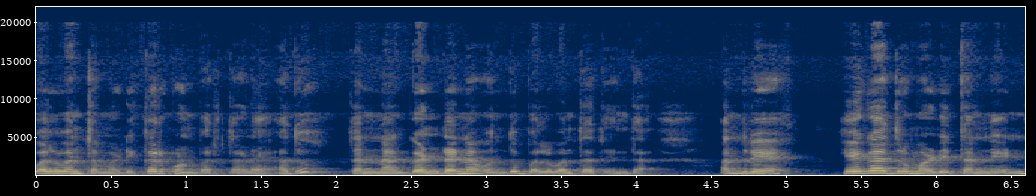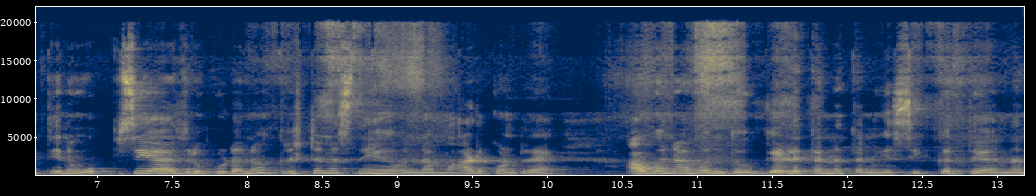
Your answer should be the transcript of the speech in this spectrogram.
ಬಲವಂತ ಮಾಡಿ ಕರ್ಕೊಂಡು ಬರ್ತಾಳೆ. ಅದು ತನ್ನ ಗಂಡನ ಒಂದು ಬಲವಂತದಿಂದ. ಅಂದರೆ ಹೇಗಾದರೂ ಮಾಡಿ ತನ್ನ ಹೆಂಡತಿನ ಒಪ್ಪಿಸಿ ಆದರೂ ಕೂಡ ಕೃಷ್ಣನ ಸ್ನೇಹವನ್ನು ಮಾಡಿಕೊಂಡ್ರೆ ಅವನ ಒಂದು ಗೆಳೆತನ ತನಗೆ ಸಿಕ್ಕತ್ತೆ ಅನ್ನೋ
